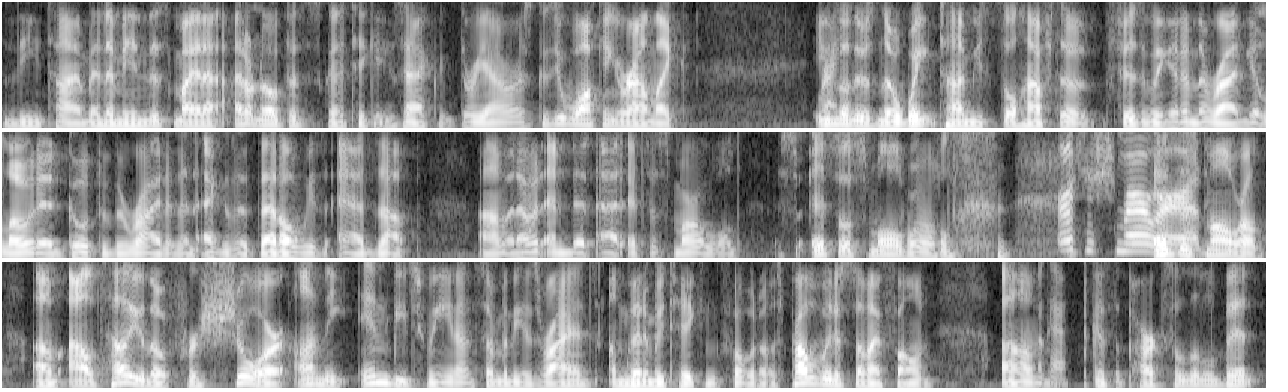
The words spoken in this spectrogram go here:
the time. And I mean, this might, I don't know if this is going to take exactly three hours because you're walking around like, even Right. though there's no wait time, you still have to physically get in the ride, get loaded, go through the ride, and then exit. That always adds up. Um, and I would end it at It's a Small World. It's- It's a small world. It's a schmer It's a small world. Um, I'll tell you though, for sure, on the in between on some of these rides, I'm going to be taking photos, probably just on my phone, um, Okay. because the park's a little bit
